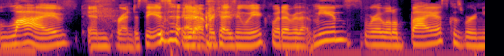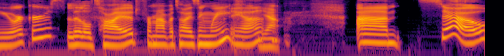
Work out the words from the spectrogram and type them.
live in parentheses at Yeah. Advertising Week, whatever that means. We're a little biased because we're New Yorkers. A little tired from advertising week. Yeah. Yeah. Um, so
